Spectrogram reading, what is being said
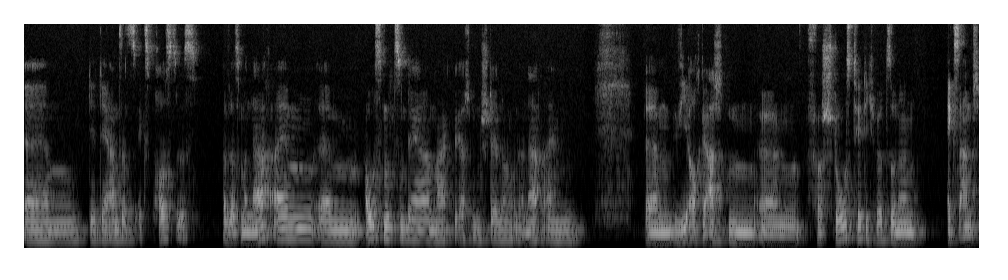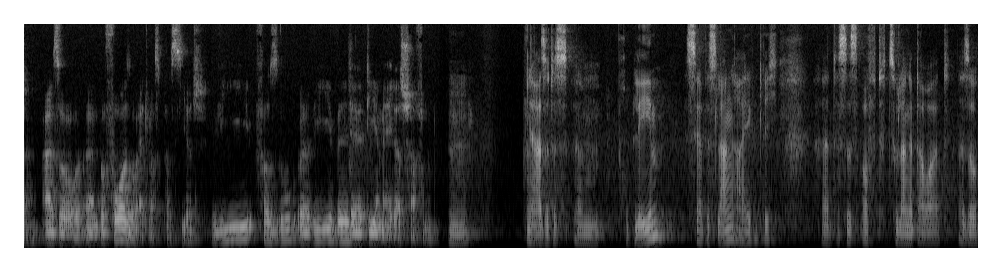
ähm, der, der Ansatz ex post ist. Also dass man nach einem ähm, Ausnutzen der marktbeherrschenden Stellung oder nach einem ähm, wie auch gearteten ähm, Verstoß tätig wird, sondern ex ante, also äh, bevor so etwas passiert. Wie, versuch, äh, wie will der DMA das schaffen? Mhm. Ja, also das ähm, Problem ist ja bislang eigentlich, äh, dass es oft zu lange dauert. Also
